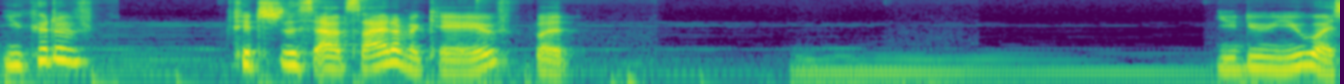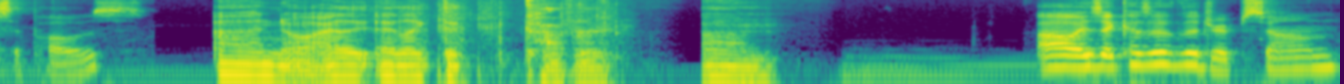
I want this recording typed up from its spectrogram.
You could have pitched this outside of a cave, but you do you, I suppose. uh, no, I I like the cover. Um, Oh, is it because of the dripstone?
